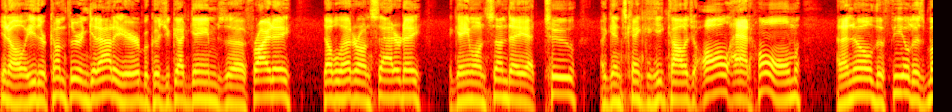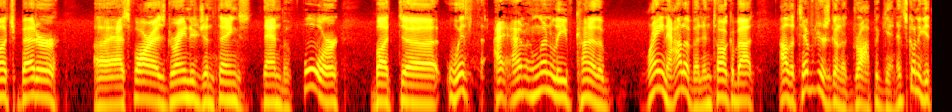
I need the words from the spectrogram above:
you know, either come through and get out of here because you got games uh, Friday, doubleheader on Saturday, a game on Sunday at 2 against Kankakee College, all at home. And I know the field is much better uh, as far as drainage and things than before. But uh, with, I, I'm going to leave kind of the rain out of it and talk about how the temperature is going to drop again. It's going to get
